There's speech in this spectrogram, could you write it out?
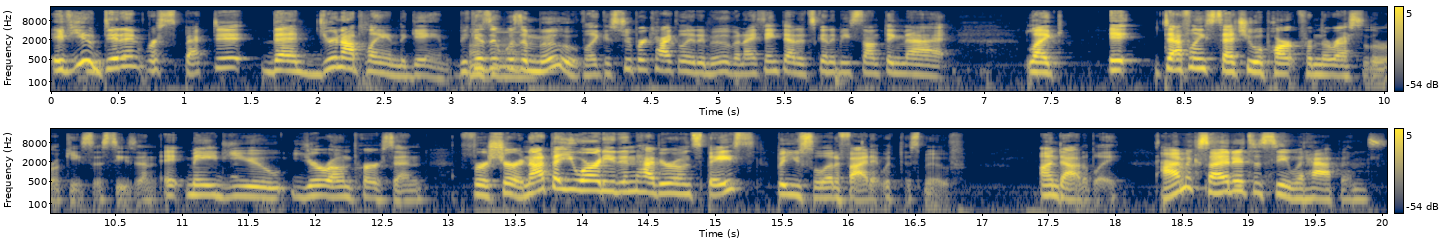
If you didn't respect it, then you're not playing the game because it was a mm-hmm. move, like a super calculated move. And I think that it's going to be something that, like, it definitely sets you apart from the rest of the rookies this season. It made you your own person for sure. Not that you already didn't have your own space, but you solidified it with this move, undoubtedly. I'm excited to see what happens.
